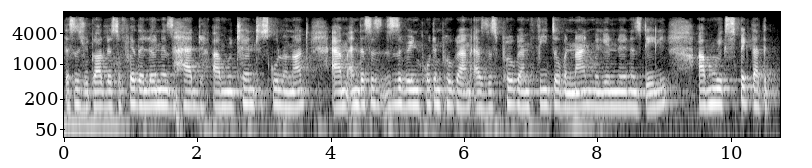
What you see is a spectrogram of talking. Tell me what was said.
This is regardless of whether learners had um, returned to school or not. Um, and this is this is a very important program as this program feeds over 9 million learners daily. Um, we expect that the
